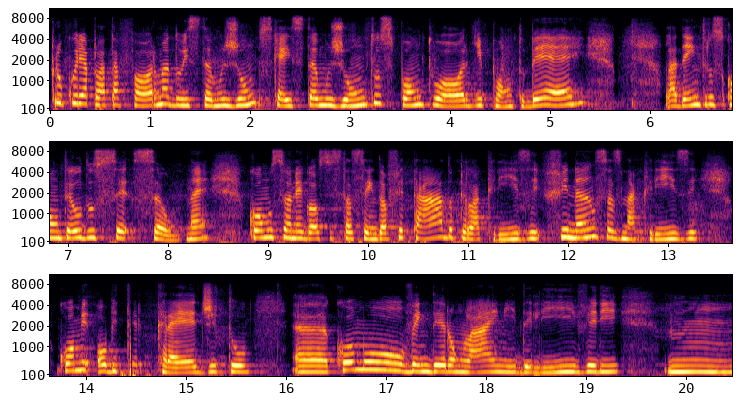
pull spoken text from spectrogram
procure a plataforma do Estamos Juntos, que é estamosjuntos.org.br. Lá dentro os conteúdos são, né? Como o seu negócio está sendo afetado pela crise, finanças na crise, como obter crédito, é, como vender online e delivery. Hum,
